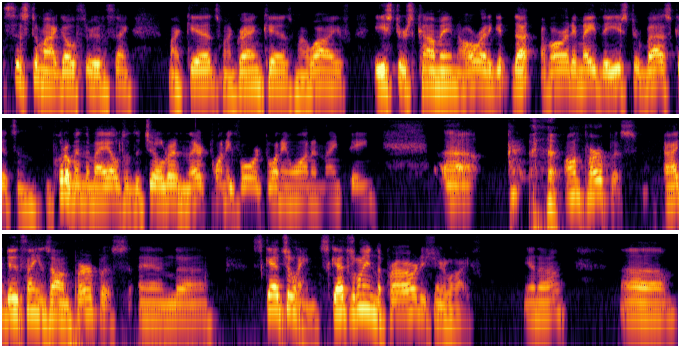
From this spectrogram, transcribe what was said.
system I go through to think my kids, my grandkids, my wife. Easter's coming. I already get done. I've already made the Easter baskets and put them in the mail to the children. And they're 24, 21, and 19. Uh, on purpose. I do things on purpose and uh, scheduling, scheduling the priorities in your life. You know, um,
